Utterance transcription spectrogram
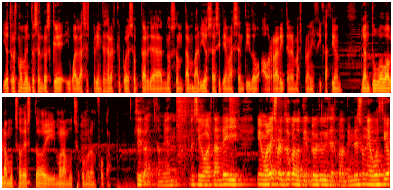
y otros momentos en los que igual las experiencias a las que puedes optar ya no son tan valiosas y tiene más sentido ahorrar y tener más planificación. Joan Tubo habla mucho de esto y mola mucho cómo lo enfoca. Sí, también le sigo bastante y, me mola y sobre todo cuando lo que tú dices, cuando tienes un negocio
